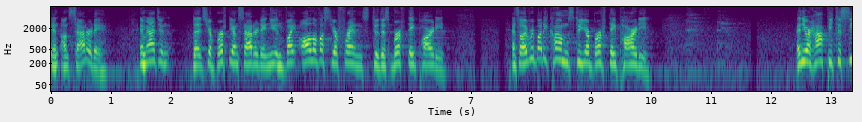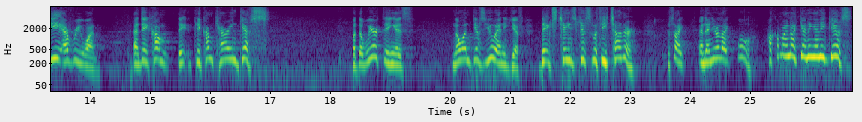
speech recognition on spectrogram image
in, on Saturday. Imagine that it's your birthday on Saturday and you invite all of us, your friends, to this birthday party. And so everybody comes to your birthday party. And you're happy to see everyone. And they come, they, they come carrying gifts. But the weird thing is, no one gives you any gift. They exchange gifts with each other. It's like, and then you're like, oh, how come I'm not getting any gifts?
